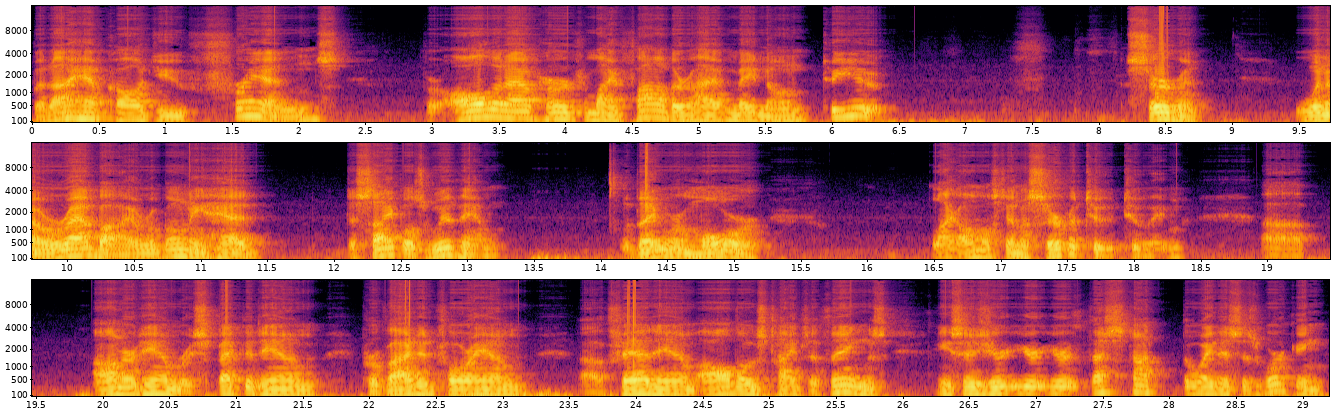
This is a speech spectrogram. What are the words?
but I have called you friends, for all that I have heard from my Father I have made known to you servant, when a rabbi, Rabboni, had disciples with him, they were more like almost in a servitude to him, uh, honored him, respected him, provided for him, uh, fed him, all those types of things. He says, you're, you're, you're, that's not the way this is working.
